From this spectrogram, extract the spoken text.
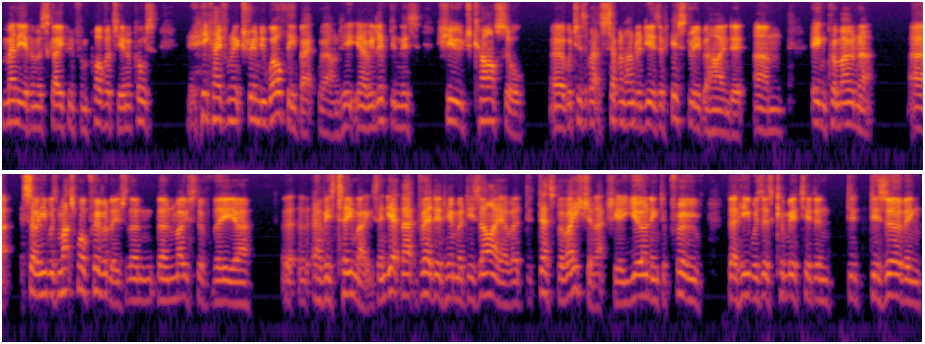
Many of them escaping from poverty, and of course, he came from an extremely wealthy background. He, you know, he lived in this huge castle, uh, which is about 700 years of history behind it, um, in Cremona. Uh, so he was much more privileged than than most of the uh, uh of his teammates, and yet that bred in him a desire, a desperation, actually, a yearning to prove that he was as committed and de- deserving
